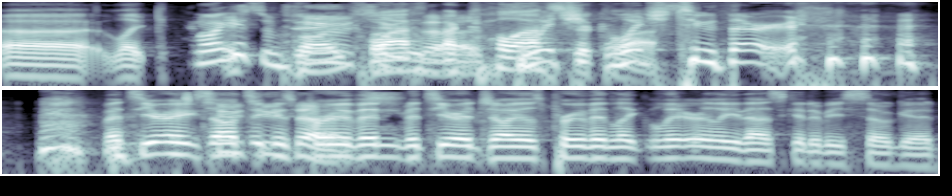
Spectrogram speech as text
uh, like Can I get some two votes? class, two a thirds. cluster which which two third? Vatira Exotiik is two-thirds. proven. Vatira Joyo's proven. Like literally, that's gonna be so good.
